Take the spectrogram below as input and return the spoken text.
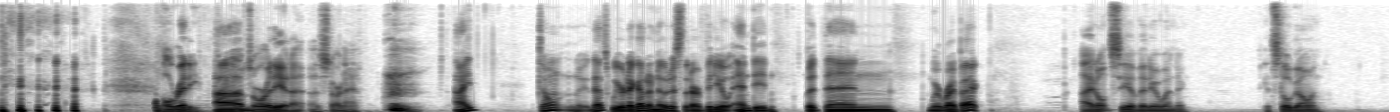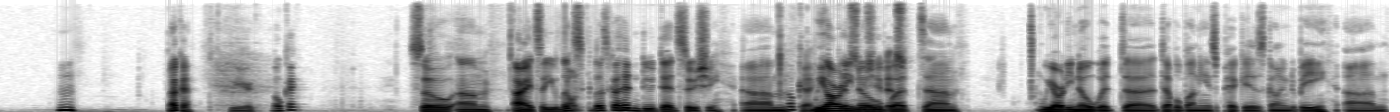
already, Um, it's already at a, a star and a half. I don't. That's weird. I got to notice that our video ended, but then we're right back. I don't see a video ending. It's still going. Hmm. Okay. Weird. Okay. So, um, all right. So you let's let's go ahead and do Dead Sushi. Um, Okay, We already know Sushi it is. what um, we already know what uh, Devil Bunny's pick is going to be. Um,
